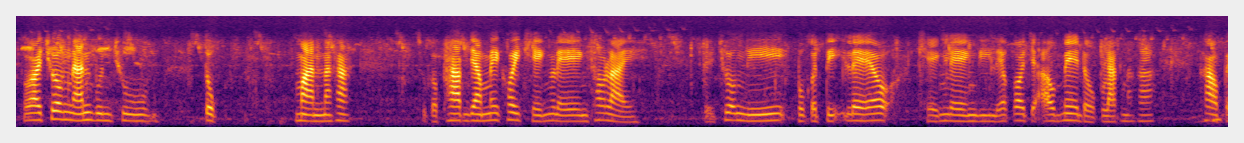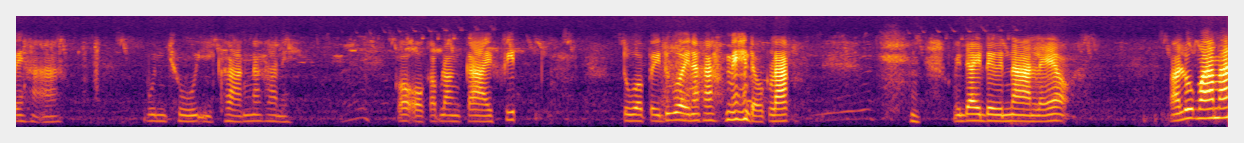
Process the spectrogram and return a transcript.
เพราะว่าช่วงนั้นบุญชูตกมันนะคะ สุขภาพยังไม่ค่อยแข็งแรงเท่าไหร่ แต่ช่วงนี้ปกติแล้ว ข็งแรงดีแล้วก็จะเอาแม่ดอกรักนะคะ เข้าไปหาบุญชูอีกครั้งนะคะนี่ ก็ออกกำลังกายฟิตตัวไปด้วยนะคะ แม่ดอกรัก ไม่ได้เดินนานแล้ว มาลูกมามา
